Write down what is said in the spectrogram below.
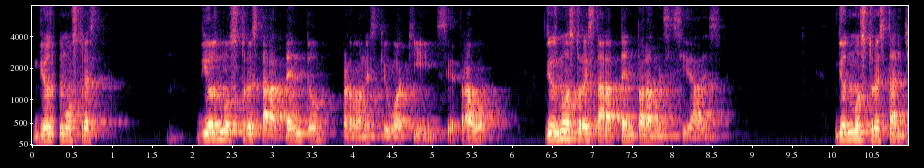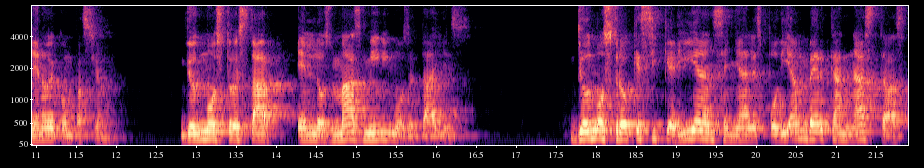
Dios mostró, Dios mostró estar atento, perdón, es que hubo aquí, se trabó. Dios mostró estar atento a las necesidades. Dios mostró estar lleno de compasión. Dios mostró estar en los más mínimos detalles. Dios mostró que si querían señales, podían ver canastas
